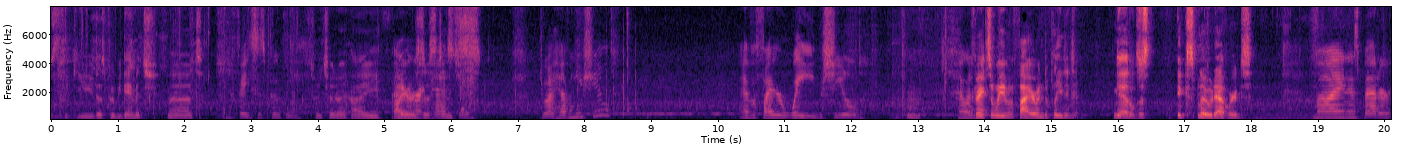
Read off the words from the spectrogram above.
Sticky does poopy damage. That Your face is poopy. switch at a high fire resistance. Do I have a new shield? I have a fire wave shield. Hmm. How is Creates that? a wave of fire when depleted. Yeah, it'll just explode outwards. Mine is better.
